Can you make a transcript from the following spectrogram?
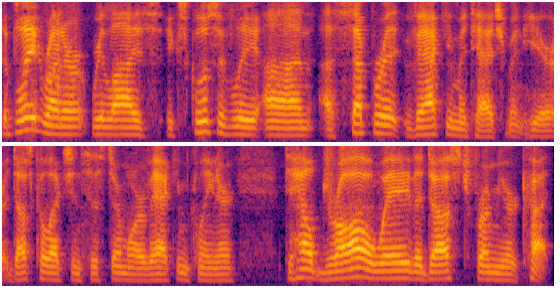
The BladeRunner relies exclusively on a separate vacuum attachment here, a dust collection system or a vacuum cleaner, to help draw away the dust from your cut.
